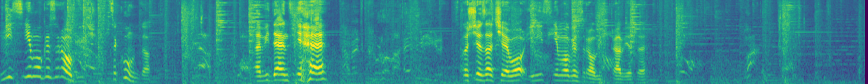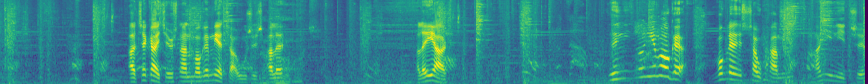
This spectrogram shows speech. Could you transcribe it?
Nic nie mogę zrobić. Sekunda. Ewidentnie. Coś się zacięło i nic nie mogę zrobić prawie, że. A czekajcie, już nawet mogę miecza użyć, ale... Ale jak? No nie mogę. W ogóle strzałkami, ani niczym.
